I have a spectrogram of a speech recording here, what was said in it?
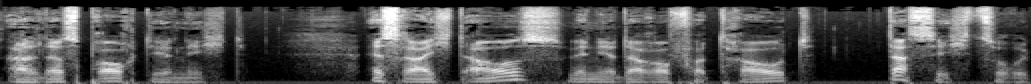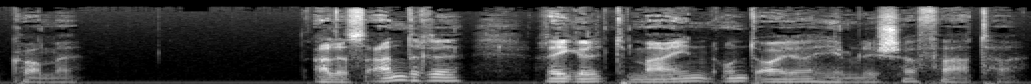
All das braucht ihr nicht. Es reicht aus, wenn ihr darauf vertraut, dass ich zurückkomme. Alles andere regelt mein und euer himmlischer Vater.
